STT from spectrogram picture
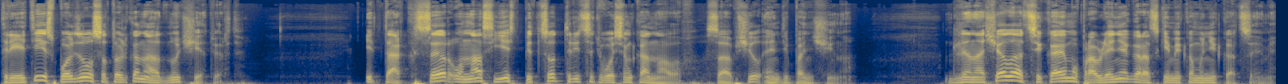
Третий использовался только на одну четверть. «Итак, сэр, у нас есть 538 каналов», — сообщил Энди Панчино. «Для начала отсекаем управление городскими коммуникациями».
